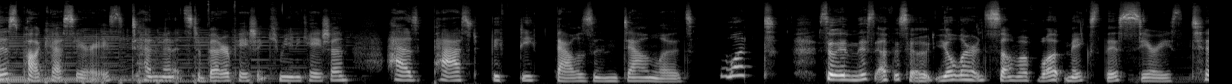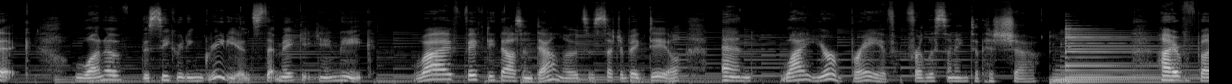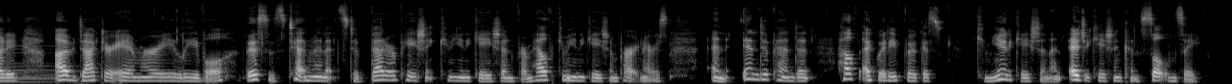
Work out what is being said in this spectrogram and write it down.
This podcast series, 10 Minutes to Better Patient Communication, has passed 50,000 downloads. What? So, in this episode, you'll learn some of what makes this series tick, one of the secret ingredients that make it unique, why 50,000 downloads is such a big deal, and why you're brave for listening to this show. Hi, everybody. I'm Dr. Anne Marie Liebel. This is 10 Minutes to Better Patient Communication from Health Communication Partners, an independent, health equity focused communication and education consultancy.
